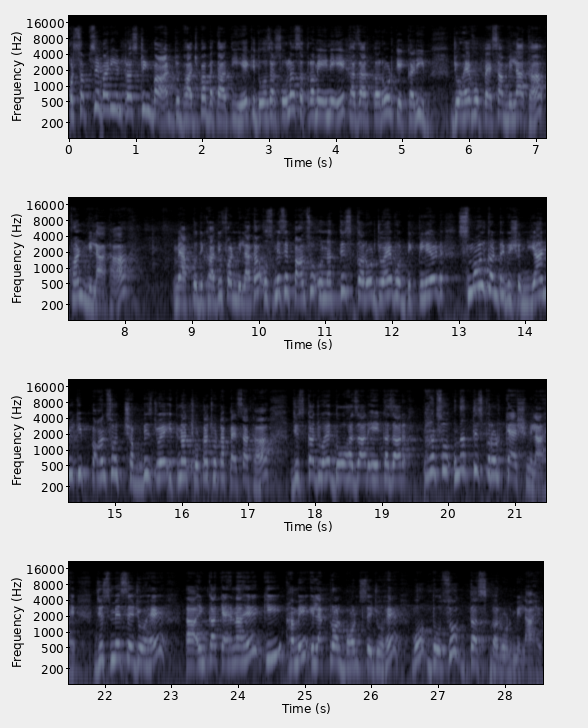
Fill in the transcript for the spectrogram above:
और सबसे बड़ी इंटरेस्टिंग बात जो भाजपा बताती है कि 2016-17 में इन्हें 1000 करोड़ के करीब जो है, वो पैसा मिला था फंड मिला था मैं आपको दिखाती हूँ फंड मिला था। उसमें से पाँच करोड़ जो है वो डिक्लेयर्ड स्मॉल कंट्रीब्यूशन यानी कि 526 जो है इतना छोटा छोटा पैसा था जिसका जो है 2000 1000 529 करोड़ कैश मिला है। जिसमें से जो है आ, इनका कहना है कि हमें इलेक्ट्रॉल बॉन्ड से जो है वो 210 करोड़ मिला है।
